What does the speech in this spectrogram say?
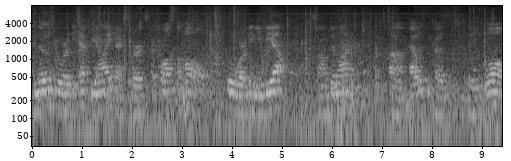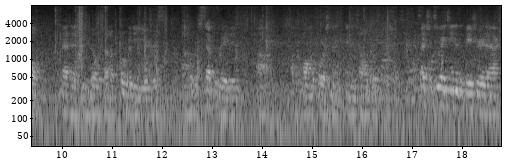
and those were the FBI experts across the hall who were working UBL, Osama bin Laden. Um, that was because the wall that had been built up over the years, uh, which separated uh, law enforcement and intelligence officials. Section 218 of the Patriot Act,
